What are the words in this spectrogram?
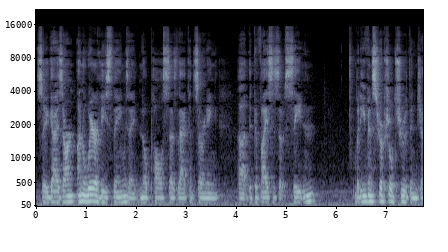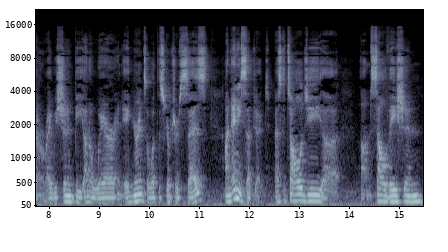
so you guys aren't unaware of these things. I know Paul says that concerning uh, the devices of Satan. but even scriptural truth in general, right? We shouldn't be unaware and ignorant of what the scripture says on any subject eschatology, uh, um, salvation,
